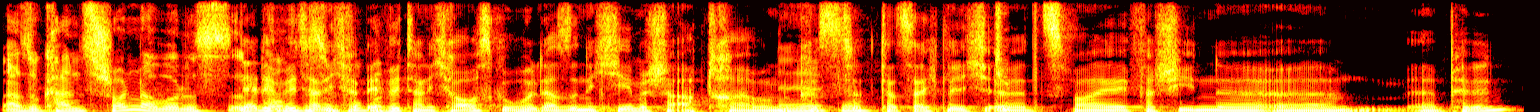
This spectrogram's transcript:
also kannst schon, aber das. Ja, der wird ja, nicht, der wird ja nicht rausgeholt, also eine chemische Abtreibung. Du ja, kriegst ja. tatsächlich äh, zwei verschiedene äh, äh, Pillen,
